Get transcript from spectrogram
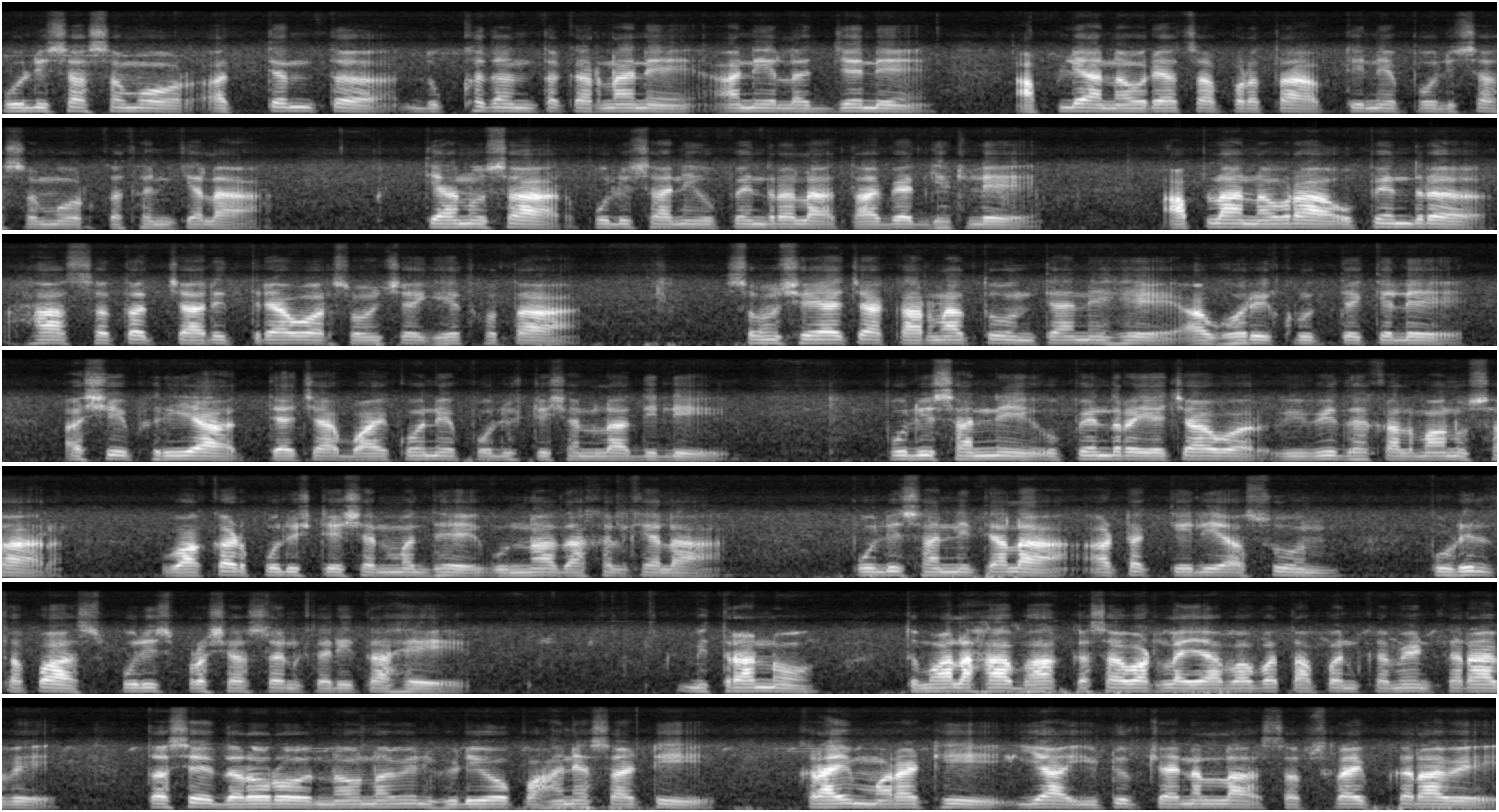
पोलिसासमोर अत्यंत दुःखदंतकरणाने आणि लज्जेने आपल्या नवऱ्याचा प्रताप तिने पोलिसासमोर कथन केला. त्यानुसार पोलिसांनी उपेंद्रला ताब्यात घेतले. आपला नवरा उपेंद्र हा सतत चारित्र्यावर संशय घेत होता. संशयाच्या कारणातून त्याने हे अघोरी कृत्य केले अशी फिर्याद त्याच्या बायकोने पोलीस स्टेशनला दिली. पोलिसांनी उपेंद्र याच्यावर विविध कलमानुसार वाकड पोलीस स्टेशनमध्ये गुन्हा दाखल केला. पोलिसांनी त्याला अटक केली असून पुढील तपास पोलीस प्रशासन करीत आहे. मित्रांनो तुम्हाला हा भाग कसा वाटला याबाबत आपण कमेंट करावे. तसे दररोज नवनवीन व्हिडिओ पाहण्यासाठी क्राईम मराठी या यूट्यूब चॅनलला सबस्क्राईब करावे.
